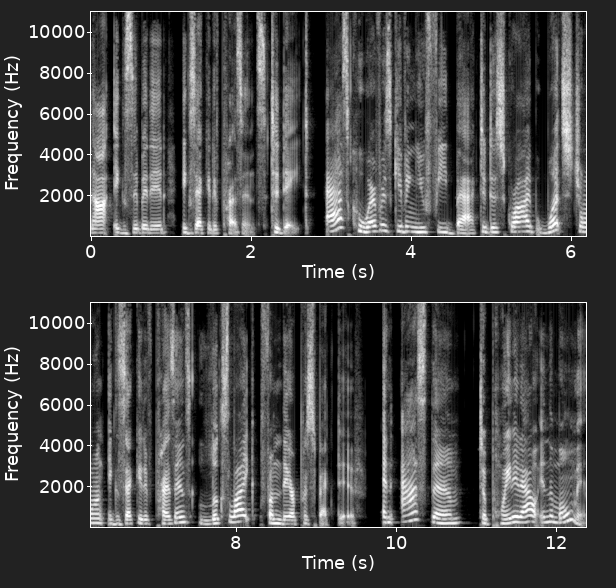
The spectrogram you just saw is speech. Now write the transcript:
not exhibited executive presence to date. Ask whoever's giving you feedback to describe what strong executive presence looks like from their perspective. And ask them to point it out in the moment.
